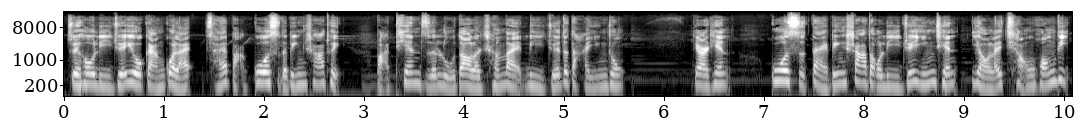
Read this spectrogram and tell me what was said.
最后李傕又赶过来，才把郭汜的兵杀退，把天子掳到了城外李傕的大营中。第二天，郭汜带兵杀到李傕营前，要来抢皇帝。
